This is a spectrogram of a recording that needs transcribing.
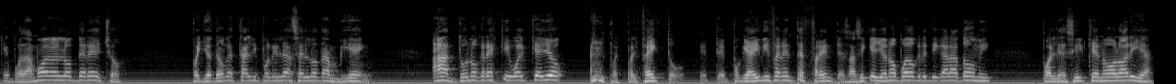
que podamos ver los derechos, pues yo tengo que estar disponible a hacerlo también. Ah, ¿tú no crees que igual que yo? pues perfecto, este, porque hay diferentes frentes, así que yo no puedo criticar a Tommy por decir que no lo haría.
